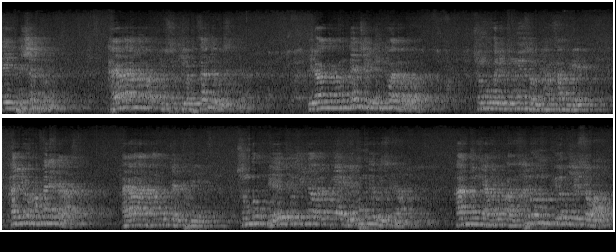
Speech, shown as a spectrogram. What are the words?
K패션 등 다양한 영역 깊숙이 확산되고 있습니다. 이러한 인기와 더불어 중국의 및 한류 확산에 따라 다양한 한국 제품이 중국 내수 시장을 통해 유통되고 있으며 한중 양국 간 새로운 교역 질서와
